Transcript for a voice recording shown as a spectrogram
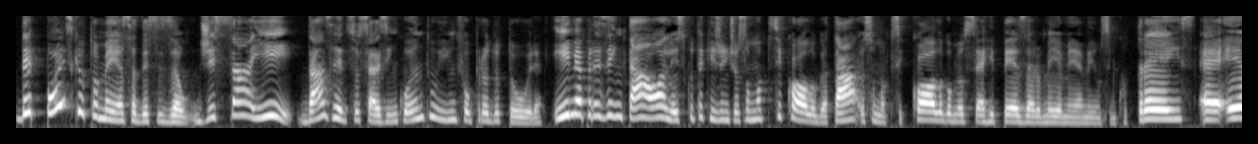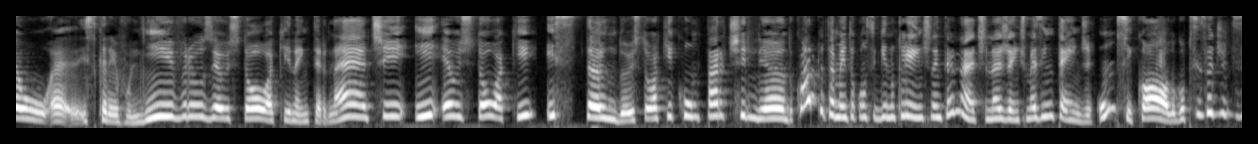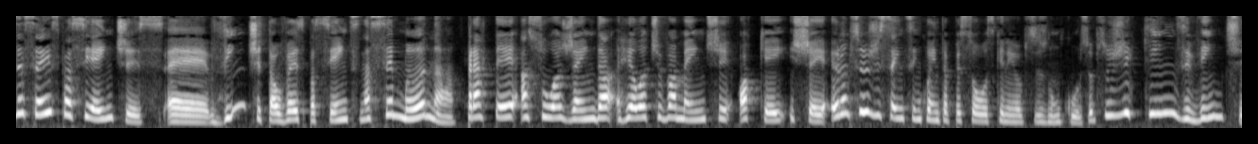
depois que eu tomei essa decisão de sair das redes sociais enquanto infoprodutora e me apresentar, olha, escuta aqui, gente, eu sou uma psicóloga, tá? Eu sou uma psicóloga, meu CRP é 066653, é, eu é, escrevo livros, eu estou aqui na internet e eu estou aqui estando, eu estou aqui compartilhando. Claro que eu também estou conseguindo cliente na internet, né, gente? Mas entende, um psicólogo precisa de 16 pacientes, é, 20 talvez pacientes na semana para ter a sua sua agenda relativamente ok e cheia. Eu não preciso de 150 pessoas que nem eu preciso num curso, eu preciso de 15, 20.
